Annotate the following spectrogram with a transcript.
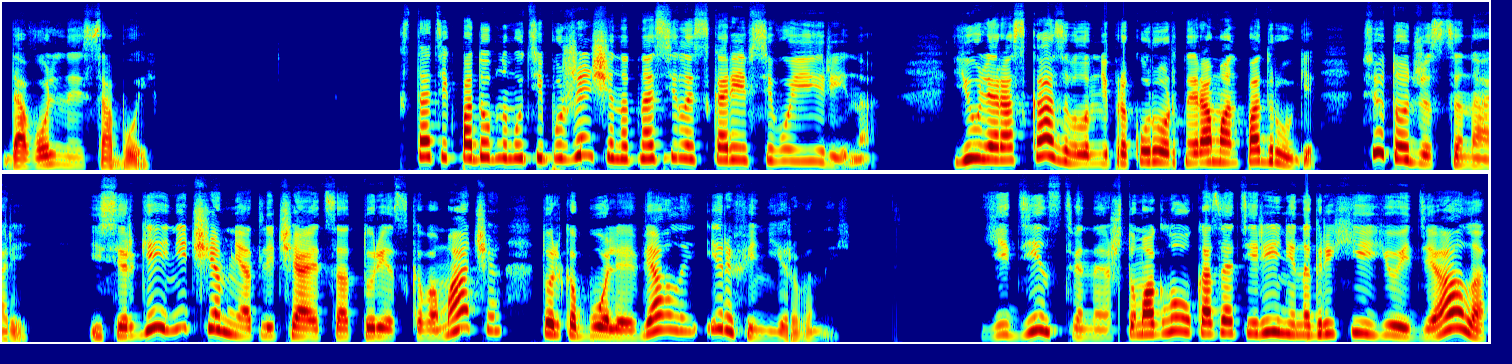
довольные собой. Кстати, к подобному типу женщин относилась, скорее всего, и Ирина. Юля рассказывала мне про курортный роман подруги. Все тот же сценарий. И Сергей ничем не отличается от турецкого матча, только более вялый и рафинированный. Единственное, что могло указать Ирине на грехи ее идеала,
